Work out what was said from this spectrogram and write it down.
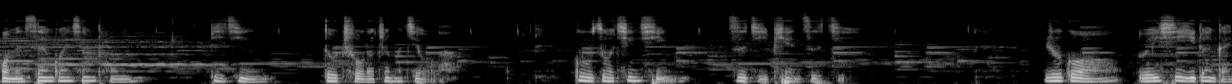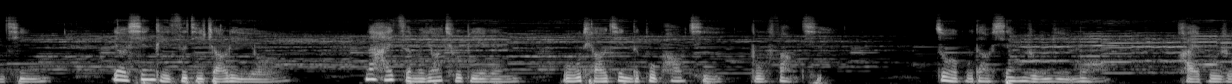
我们三观相同，毕竟都处了这么久了，故作清醒，自己骗自己。如果维系一段感情，要先给自己找理由，那还怎么要求别人无条件的不抛弃、不放弃？做不到相濡以沫，还不如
